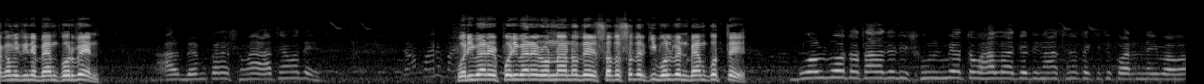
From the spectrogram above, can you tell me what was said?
আগামী দিনে ব্যায়াম করবেন? আর ব্যায়াম করার সময় আছে আমাদের? পরিবারের পরিবারের অন্যান্যদের সদস্যদের কি বলবেন ব্যায়াম করতে? বলব তো তারা যদি শুনবে তো ভালো আর যদি না শুনে তো কিছু করার নেই বাবা।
